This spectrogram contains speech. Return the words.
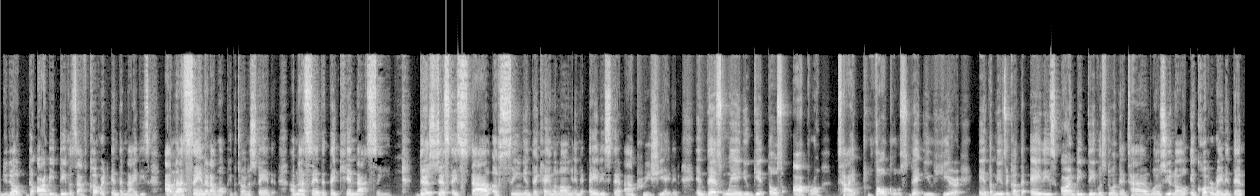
you know the R&B divas I've covered in the '90s. I'm not saying that I want people to understand it. I'm not saying that they cannot sing. There's just a style of singing that came along in the 80s that I appreciated. And that's when you get those opera type vocals that you hear in the music of the 80s r&b divas during that time was you know incorporating that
